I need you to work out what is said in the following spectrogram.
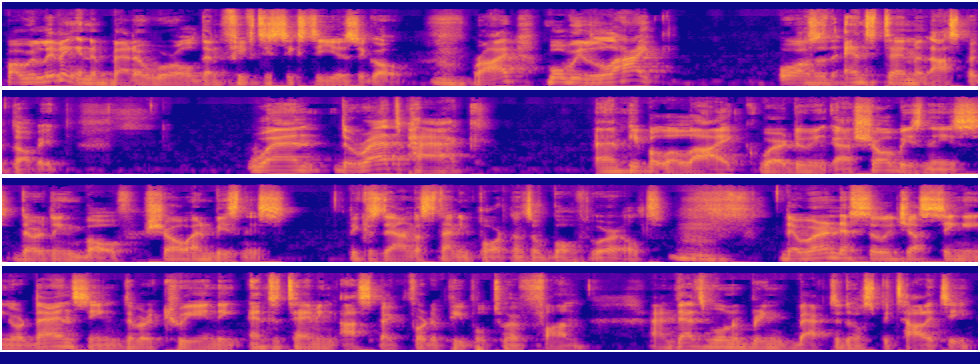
but we're living in a better world than 50, 60 years ago, hmm. right? What we like was the entertainment aspect of it. When the Rat Pack and people alike were doing a show business, they were doing both show and business because they understand importance of both worlds hmm. they weren't necessarily just singing or dancing they were creating entertaining aspect for the people to have fun and that's what we bring back to the hospitality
